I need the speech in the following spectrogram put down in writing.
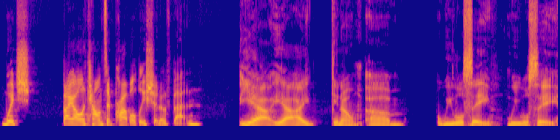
which by all accounts it probably should have been. Yeah, yeah, I, you know, um, we will see. We will see.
